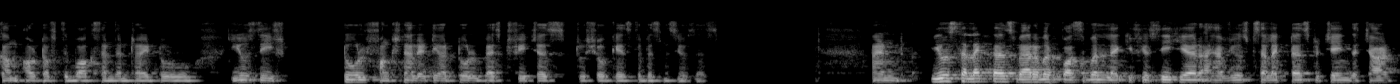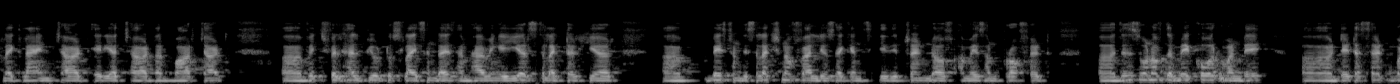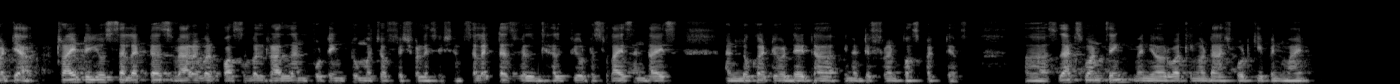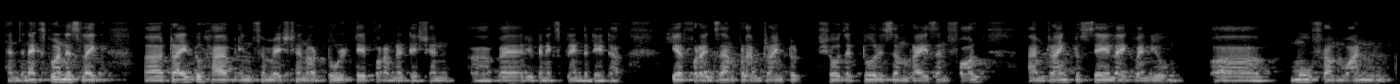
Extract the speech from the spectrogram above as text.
come out of the box and then try to use the tool functionality or tool best features to showcase the business users and use selectors wherever possible. Like if you see here i have used selectors to change the chart like line chart area chart or bar chart uh, which will help you to slice and dice. I'm having a year selector here. Uh, based on the selection of values i can see the trend of amazon profit. Uh, this is one of the makeover monday uh, data set. But yeah try to use selectors wherever possible rather than putting too much of visualization. Selectors will help you to slice and dice and look at your data in a different perspective uh, so that's one thing when you're working on dashboard keep in mind. And the next one is like uh, try to have information or tooltip or annotation uh, where you can explain the data. Here for example i'm trying to show the tourism rise and fall. I'm trying to say like when you uh, move from one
